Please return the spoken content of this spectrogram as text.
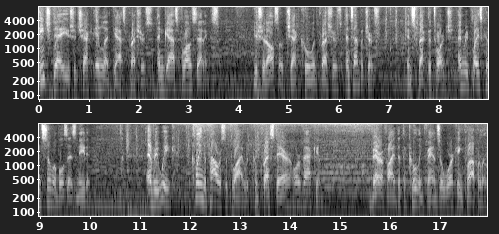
Each day you should check inlet gas pressures and gas flow settings. You should also check coolant pressures and temperatures, inspect the torch, and replace consumables as needed. Every week, clean the power supply with compressed air or vacuum. Verify that the cooling fans are working properly.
